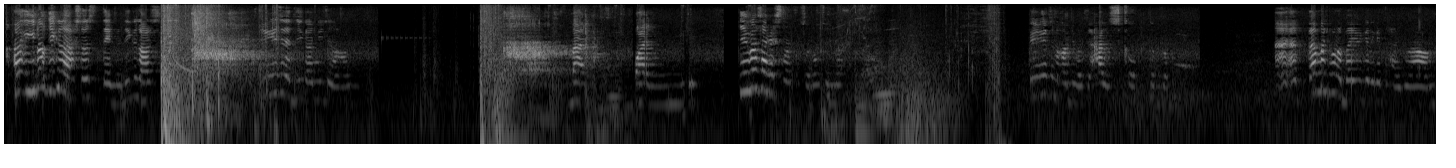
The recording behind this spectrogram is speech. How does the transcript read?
Ha iyi de değil arkadaşlar sistemi değil arkadaşlar. İyi de değil ben iyi de var. Ben ben Diyor arkadaşlar sorun sorun. Benim hangi mesela hal sıkıldım. Ben başıma ben gonna get the high ground.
